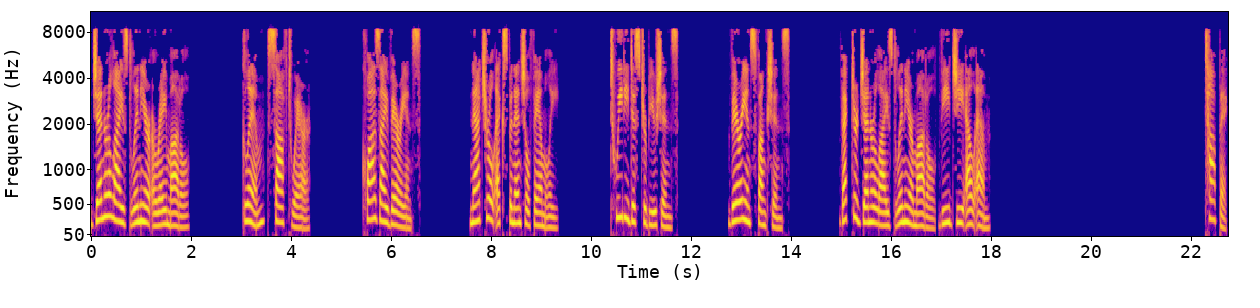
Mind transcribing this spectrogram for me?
Generalized linear array model GLIM software Quasi-variance Natural exponential family Tweedie distributions Variance functions Vector generalized linear model VGLM Topic.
